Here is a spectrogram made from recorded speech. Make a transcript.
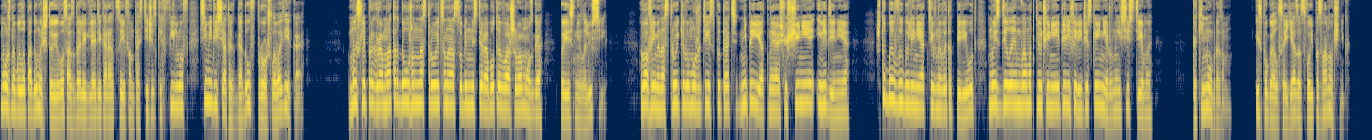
Можно было подумать, что его создали для декорации фантастических фильмов 70-х годов прошлого века. «Мыслепрограмматор должен настроиться на особенности работы вашего мозга», — пояснила Люси. Во время настройки вы можете испытать неприятные ощущения и видения. Чтобы вы были неактивны в этот период, мы сделаем вам отключение периферической нервной системы». «Каким образом?» — испугался я за свой позвоночник.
